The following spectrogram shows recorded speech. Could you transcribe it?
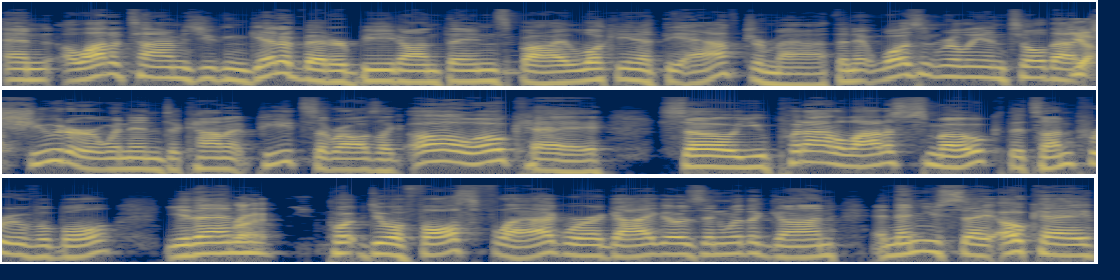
And a lot of times you can get a better beat on things by looking at the aftermath. And it wasn't really until that Yeah. shooter went into Comet Pizza where I was like, oh, okay. So you put out a lot of smoke that's unprovable. You then Right. put do a false flag where a guy goes in with a gun, and then you say, okay,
